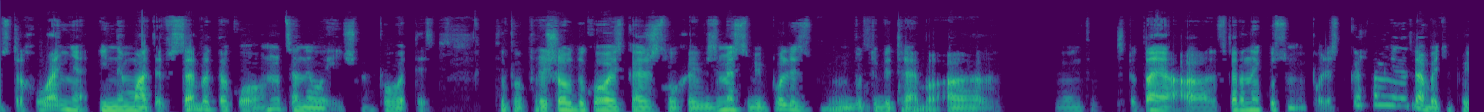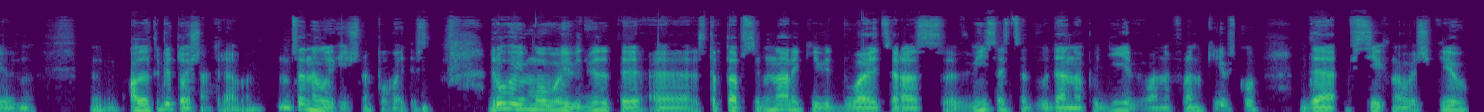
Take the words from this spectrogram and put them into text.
страхування і не мати в себе такого, ну це нелогічно, погодьтесь. Типу, прийшов до когось, кажеш, слухай, візьми собі поліс, бо тобі треба. А він спитає, а в сторони яку суму поліс? Каже, «Та мені не треба, типу, я, ну, але тобі точно треба. Ну це нелогічно, погодьтесь. Другою мовою відвідати е, стартап-семінар, який відбувається раз в місяць. Це дводенна подія в Івано-Франківську, де всіх новачків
